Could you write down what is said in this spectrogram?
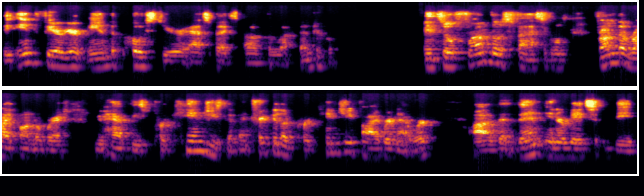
the inferior and the posterior aspects of the left ventricle. And so from those fascicles, from the right bundle branch, you have these Purkinje's, the ventricular Purkinje fiber network, uh, that then innervates the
